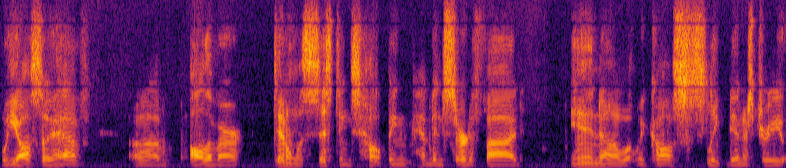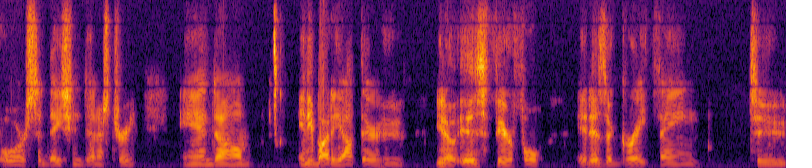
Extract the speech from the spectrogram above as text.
we also have uh, all of our dental assistings helping have been certified in uh, what we call sleep dentistry or sedation dentistry. And um, anybody out there who, you know, is fearful, it is a great thing to,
